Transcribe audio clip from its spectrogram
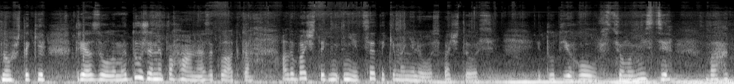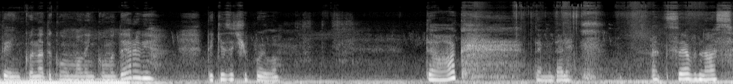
Знову ж таки, тріазолами дуже непогана закладка. Але бачите, ні- це таки маніліоз. Бачите, ось. І тут його в цьому місці багатенько на такому маленькому дереві таки зачепило. Так, йдемо далі. Це в нас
